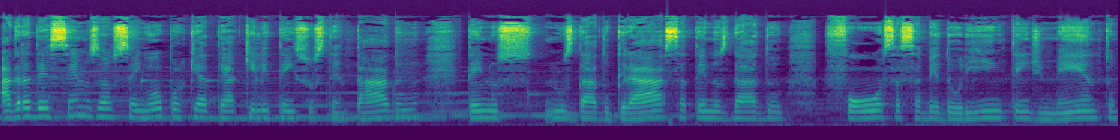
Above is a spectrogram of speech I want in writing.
Agradecemos ao Senhor porque até aqui Ele tem sustentado, tem nos, nos dado graça, tem nos dado força, sabedoria, entendimento.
